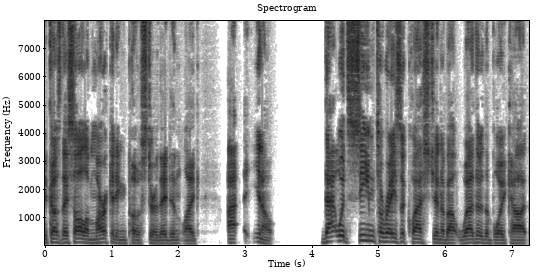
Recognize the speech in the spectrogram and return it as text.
because they saw a marketing poster they didn't like. I, you know, that would seem to raise a question about whether the boycott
